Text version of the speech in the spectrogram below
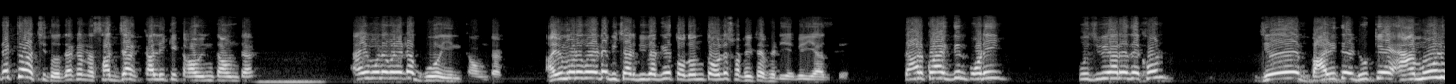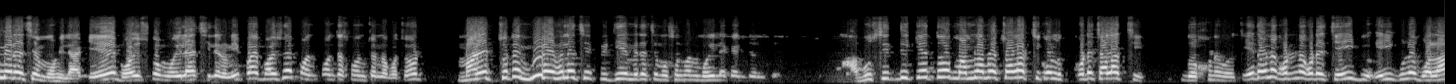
দেখতে পাচ্ছি তো, দেখেন না সাজ্জাক কালীকে কাউ এনকাউন্টার আমি মনে করি এটা ভুয়ো এনকাউন্টার আমি মনে করি এটা বিচার বিভাগে তদন্ত হলে সঠিকটা বেরিয়ে বেরিয়ে আসবে। তার কয়েকদিন পরেই কুচবিহারে দেখুন, যে বাড়িতে ঢুকে এমন মেরেছে মহিলাকে, বয়স্ক মহিলা ছিলেন উনি, প্রায় বয়স পঞ্চ- পঞ্চাশ, পঞ্চান্ন বছর। মারের চোটে মেরে ফেলেছে, পিটিয়ে মেরেছে মুসলমান মহিলাকে একজনকে। আবু সিদ্দিকে তো মামলা আমরা চালাচ্ছি কোর্টে চালাচ্ছি, দক্ষিণে বলছি। এই ধরনের ঘটনা ঘটেছে, এই এইগুলো বলা,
